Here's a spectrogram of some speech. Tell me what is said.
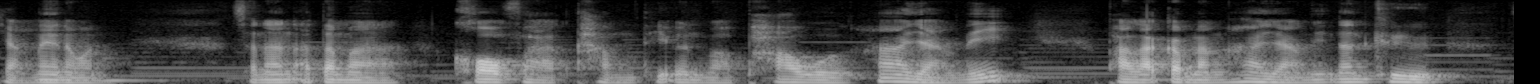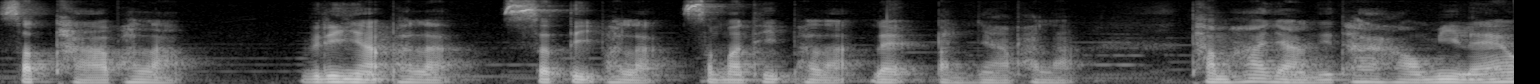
อย่างแน่นอน ฉะนั้นอาตมาขอฝากธรรมที่เอิ้นว่า power 5 อย่างนี้ พละกำลัง 5 อย่างนี้นั่นคือศรัทธาพละ วิริยะพละ สติพละ สมาธิพละ และปัญญาพละทำห้าอย่างนี้ถ้าเฮามีแล้ว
